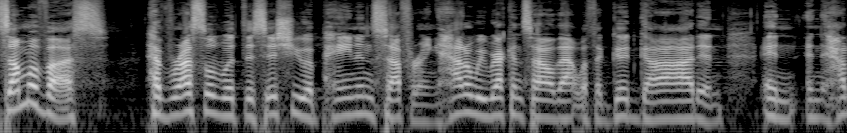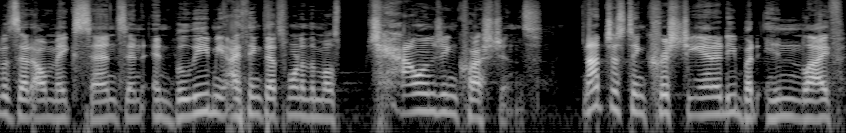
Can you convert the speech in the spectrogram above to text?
Some of us have wrestled with this issue of pain and suffering. How do we reconcile that with a good God? And, and, and how does that all make sense? And, and believe me, I think that's one of the most challenging questions, not just in Christianity, but in life,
